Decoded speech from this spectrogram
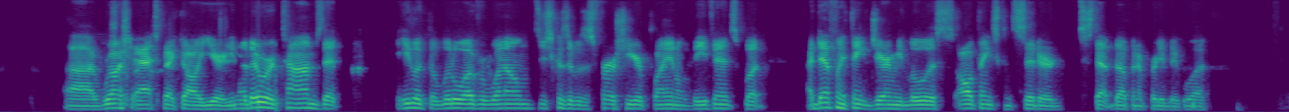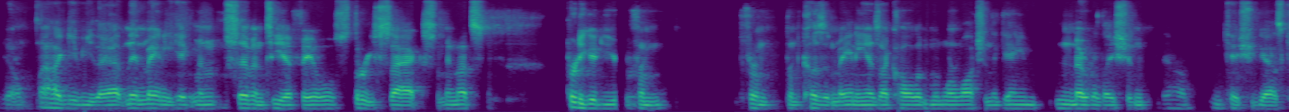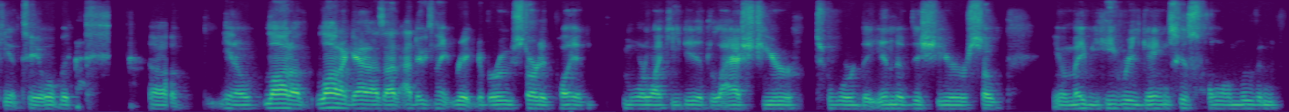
uh, rush aspect all year. You know, there were times that he looked a little overwhelmed just because it was his first year playing on defense. But I definitely think Jeremy Lewis, all things considered, stepped up in a pretty big way. Yeah, I give you that. And then Manny Hickman, seven TFLs, three sacks. I mean, that's pretty good year from from from cousin Manny, as I call him when we're watching the game. No relation, uh, in case you guys can't tell, but uh, you know, a lot of lot of guys. I, I do think Rick D'Abreu started playing more like he did last year toward the end of this year. So, you know, maybe he regains his form moving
